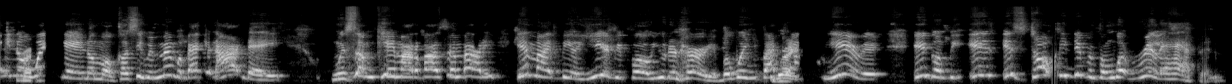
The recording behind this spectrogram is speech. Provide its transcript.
ain't no way game no more because see remember back in our day when something came out about somebody, it might be a year before you didn't heard it. But when you by the right. time you hear it, it's gonna be it, it's totally different from what really happened.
